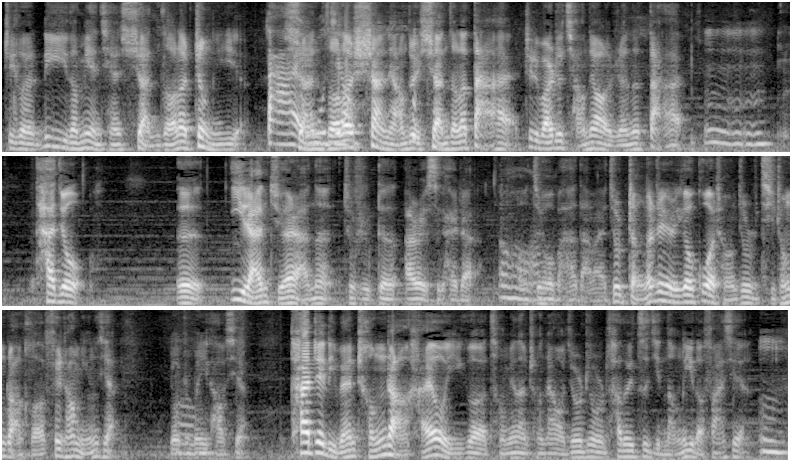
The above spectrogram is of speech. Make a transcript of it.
这个利益的面前选择了正义，大爱选择了，善良，对，选择了大爱。这里边就强调了人的大爱。嗯嗯嗯他就呃毅然决然的，就是跟阿瑞斯开战，哦然后最后把他打败。就是整个这是一个过程，就是起承转合非常明显，有这么一条线。他这里边成长还有一个层面的成长，我觉得就是他对自己能力的发现。嗯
